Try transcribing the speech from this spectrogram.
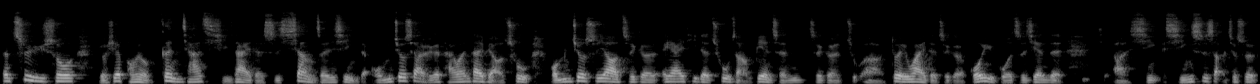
那至于说有些朋友更加期待的是象征性的，我们就是要有一个台湾代表处，我们就是要这个 AIT 的处长变成这个呃对外的这个国与国之间的啊、形形式上就是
